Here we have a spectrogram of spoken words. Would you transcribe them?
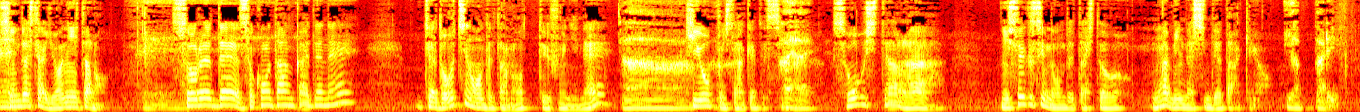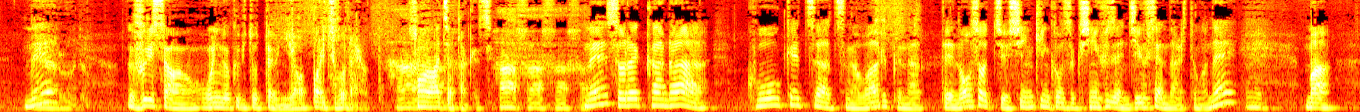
死んだ人が4人いたの、ね、それでそこの段階でねじゃあどっち飲んでたのっていうふうにねキー。オープンしたわけですよ、はいはい、そうしたら偽薬飲んでた人がみんな死んでたわけよ。やっぱり。ね。なるほど。古市さん鬼の首取ったようにやっぱりそうだよそうなっちゃったわけですよ、はあはあ、ね、それから高血圧が悪くなって脳卒中心筋梗塞心不全腎不全になる人がね、うん、まあ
